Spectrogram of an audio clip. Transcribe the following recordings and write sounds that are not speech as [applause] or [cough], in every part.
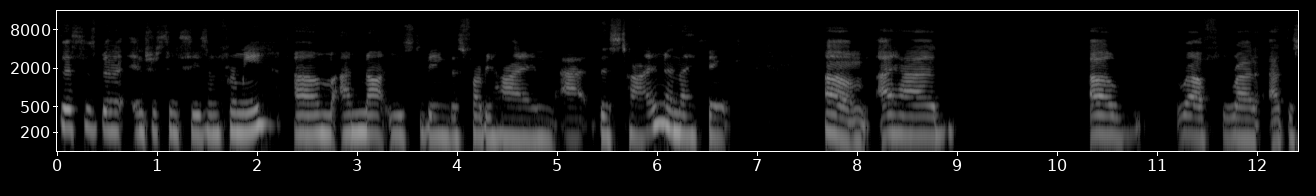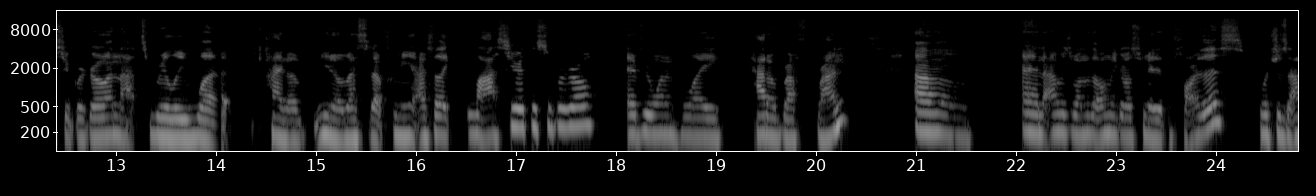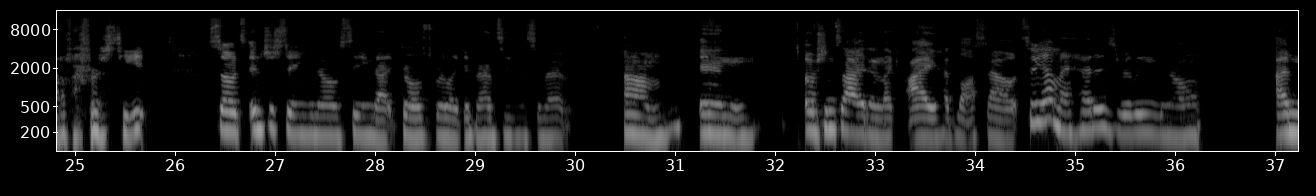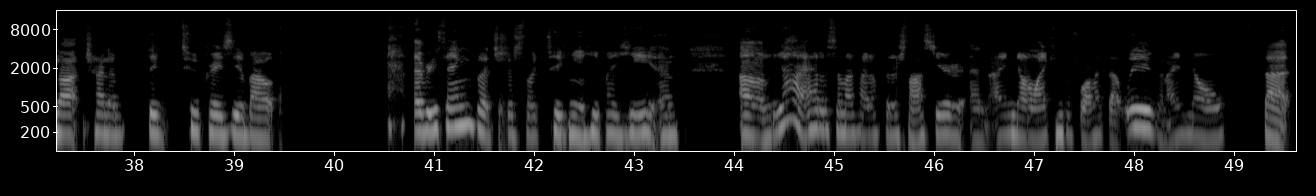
this has been an interesting season for me. Um, I'm not used to being this far behind at this time, and I think um, I had a rough run at the Supergirl, and that's really what kind of you know messed it up for me. I feel like last year at the Supergirl, everyone in Hawaii had a rough run. Um, and I was one of the only girls who made it the farthest, which was out of [laughs] our first heat so it's interesting you know seeing that girls were like advancing this event um in oceanside and like i had lost out so yeah my head is really you know i'm not trying to think too crazy about everything but just like taking it heat by heat and um yeah i had a semifinal finish last year and i know i can perform at that wave and i know that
